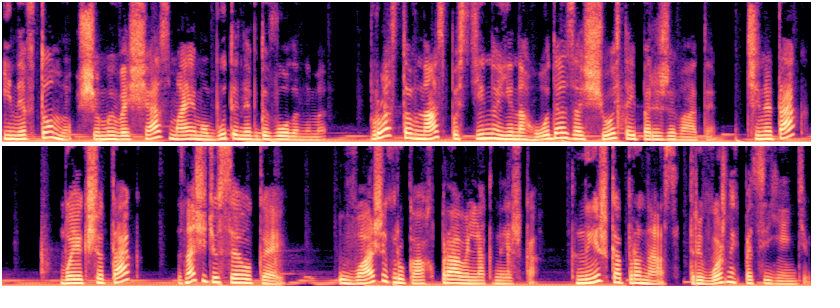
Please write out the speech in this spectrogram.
і не в тому, що ми весь час маємо бути невдоволеними. Просто в нас постійно є нагода за щось та й переживати. Чи не так? Бо якщо так, значить усе окей. У ваших руках правильна книжка. Книжка про нас, тривожних пацієнтів.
